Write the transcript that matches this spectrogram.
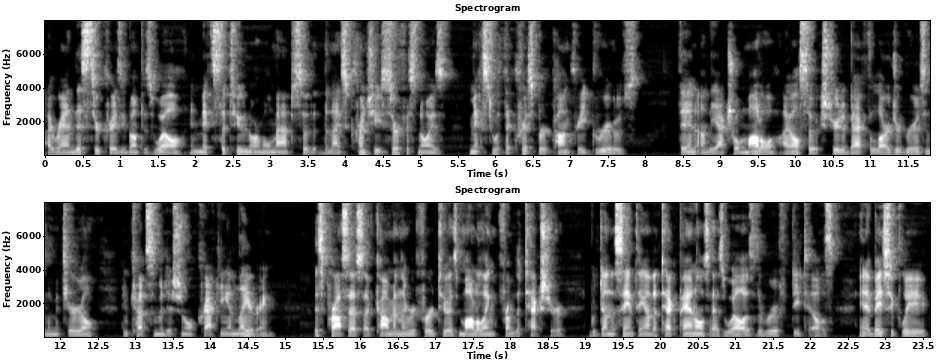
I ran this through Crazy Bump as well and mixed the two normal maps so that the nice crunchy surface noise mixed with the crisper concrete grooves. Then on the actual model, I also extruded back the larger grooves in the material and cut some additional cracking and layering. This process I've commonly referred to as modeling from the texture. We've done the same thing on the tech panels as well as the roof details, and it basically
